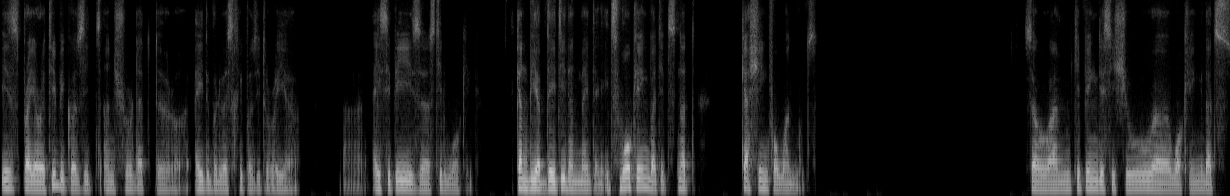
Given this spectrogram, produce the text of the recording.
is priority because it ensures that the AWS repository uh, ACP is uh, still working. Can be updated and maintained. It's working, but it's not caching for one month. So I'm keeping this issue uh, working. That's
